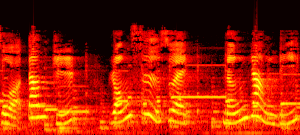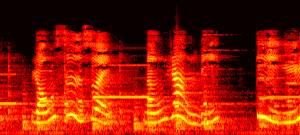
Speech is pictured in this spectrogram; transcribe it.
所当执。融四岁，能让梨；融四岁，能让梨。弟于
